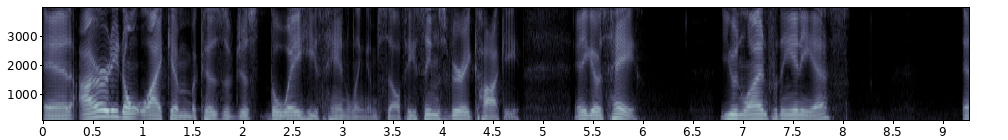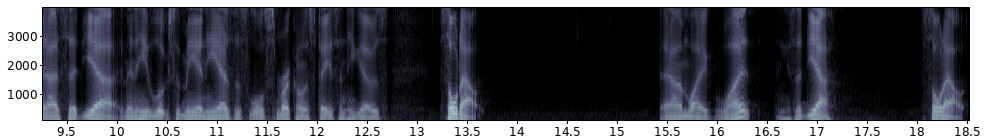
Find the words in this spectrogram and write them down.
And I already don't like him because of just the way he's handling himself. He seems very cocky. And he goes, Hey, you in line for the NES? And I said, Yeah. And then he looks at me and he has this little smirk on his face and he goes, Sold out. And I'm like, What? He said, Yeah, sold out.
